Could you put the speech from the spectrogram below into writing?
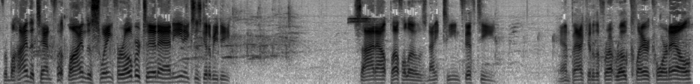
From behind the 10 foot line, the swing for Overton, and Enix is going to be deep. Side out Buffaloes, 19 15. And back into the front row, Claire Cornell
